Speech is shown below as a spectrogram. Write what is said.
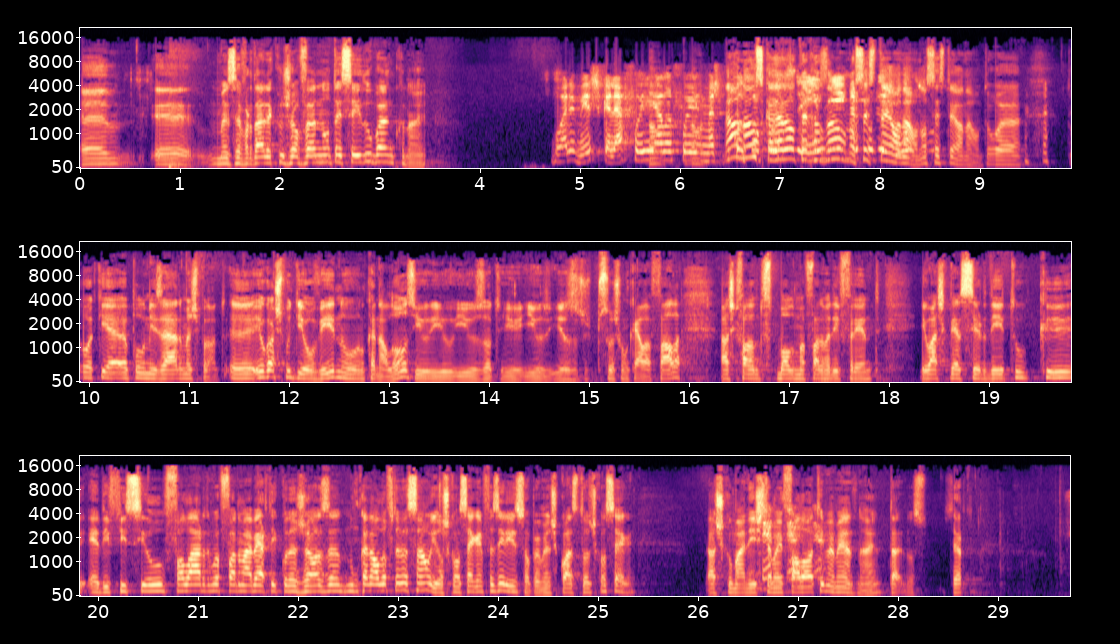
Ah, ah, mas a verdade é que o Giovanni não tem saído do banco, não é? Bora ver, se calhar foi ela, foi. Mas Não, só- não, só se calhar ela tem razão. Não sei se tem ou não, não sei se tem ou não. Estou, a, estou aqui a, a polemizar, mas pronto. Eh, Eu gosto muito de ouvir no, no Canal 11 e, e e os outros, e, e- as pessoas com quem ela fala. Acho que falam de futebol de uma forma diferente. Eu acho que deve ser dito que é difícil falar de uma forma aberta e corajosa num canal da Federação. E eles conseguem fazer isso, ou pelo menos quase todos conseguem. Acho que o Maniche também certo, fala certo. otimamente, não é? Tá, certo?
